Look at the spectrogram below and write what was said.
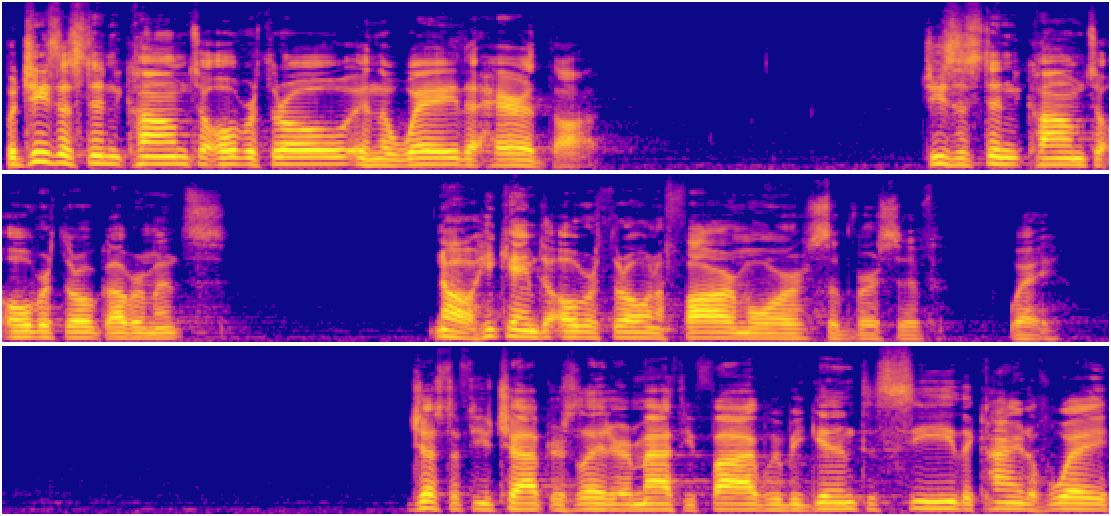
But Jesus didn't come to overthrow in the way that Herod thought. Jesus didn't come to overthrow governments. No, he came to overthrow in a far more subversive way. Just a few chapters later in Matthew 5, we begin to see the kind of way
